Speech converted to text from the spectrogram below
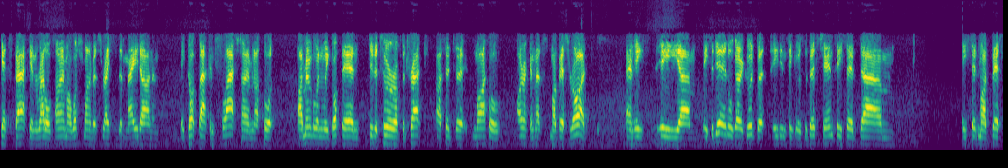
Gets back and rattles home. I watched one of its races at Meydan and it got back and flashed home. And I thought, I remember when we got there and did a tour of the track, I said to Michael, I reckon that's my best ride. And he he um, he said, yeah, it'll go good, but he didn't think it was the best chance. He said um, he said my best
